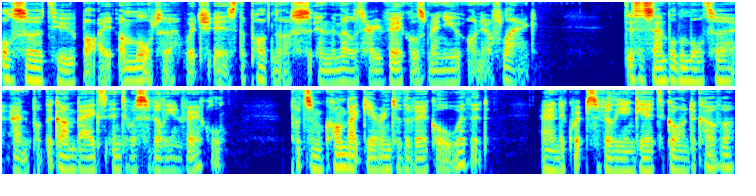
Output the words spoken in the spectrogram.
also to buy a mortar, which is the podnos in the military vehicles menu on your flag. Disassemble the mortar and put the gun bags into a civilian vehicle. Put some combat gear into the vehicle with it, and equip civilian gear to go undercover,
